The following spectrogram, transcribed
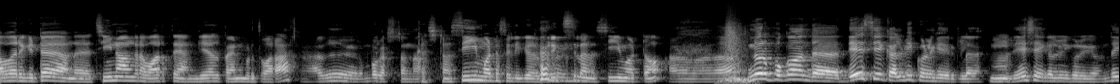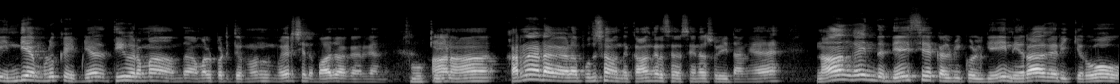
அவர்கிட்ட அந்த சீனாங்கிற வார்த்தை அங்கேயாவது பயன்படுத்துவாரா? அது ரொம்ப கஷ்டம் தான் கஷ்டம். சி மட்டும் சொல்லிக்குவார் பிரிக்ஸ்ல அந்த சி மட்டும். இன்னொரு பக்கம் அந்த தேசிய கல்விக் கொள்கை இருக்குல்ல. தேசிய கல்விக் கொள்கை வந்து இந்தியா முழுக்க எப்படியாவது தீவிரமா வந்து அமல்படுத்திடணும்னு முயற்சியில பாஜக இருக்காங்க. ஆனா கர்நாடகால புதுசா வந்த காங்கிரஸ் அரசு என்ன சொல்லிட்டாங்க? நாங்க இந்த தேசிய கல்விக் கொள்கையை நிராகரிக்கிறோம்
